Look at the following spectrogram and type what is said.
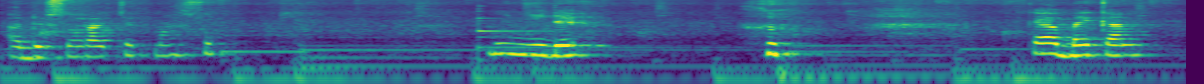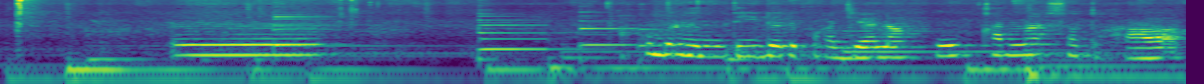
ada suara chat masuk. Bunyi deh kayak baik kan hmm, aku berhenti dari pekerjaan aku karena satu hal.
